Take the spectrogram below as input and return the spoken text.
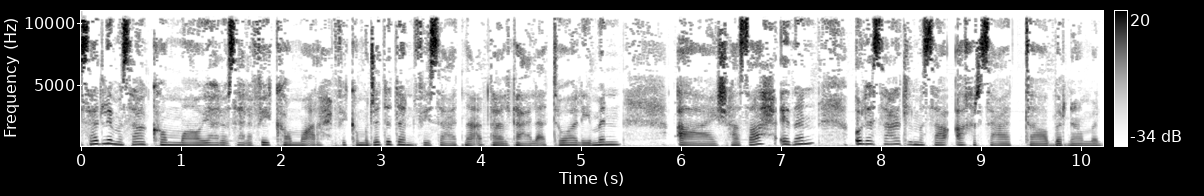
يسعد لي مساكم ويا أهلا وسهلا فيكم ارحب فيكم مجددا في ساعتنا الثالثة على التوالي من عيشها صح. اذا أولى ساعات المساء آخر ساعات برنامج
